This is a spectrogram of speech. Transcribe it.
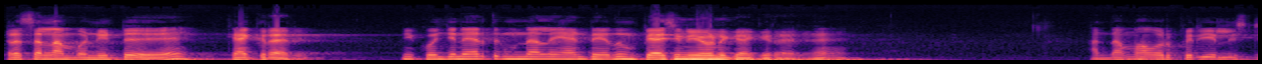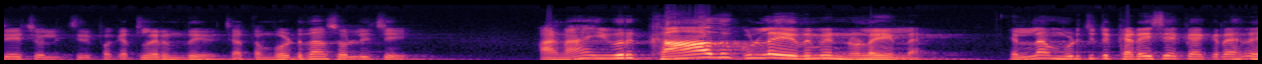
ட்ரெஸ் எல்லாம் பண்ணிவிட்டு கேட்குறாரு நீ கொஞ்ச நேரத்துக்கு முன்னால் என்கிட்ட எதுவும் பேசினியோன்னு கேட்குறாரு அந்த அம்மா ஒரு பெரிய லிஸ்ட்டே சொல்லிச்சு பக்கத்தில் இருந்து. சத்தம் போட்டு தான் சொல்லிச்சு. ஆனால் இவர் காதுக்குள்ளே எதுவுமே நுழையலை. எல்லாம் முடிச்சுட்டு கடைசியாக கேட்குறாரு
